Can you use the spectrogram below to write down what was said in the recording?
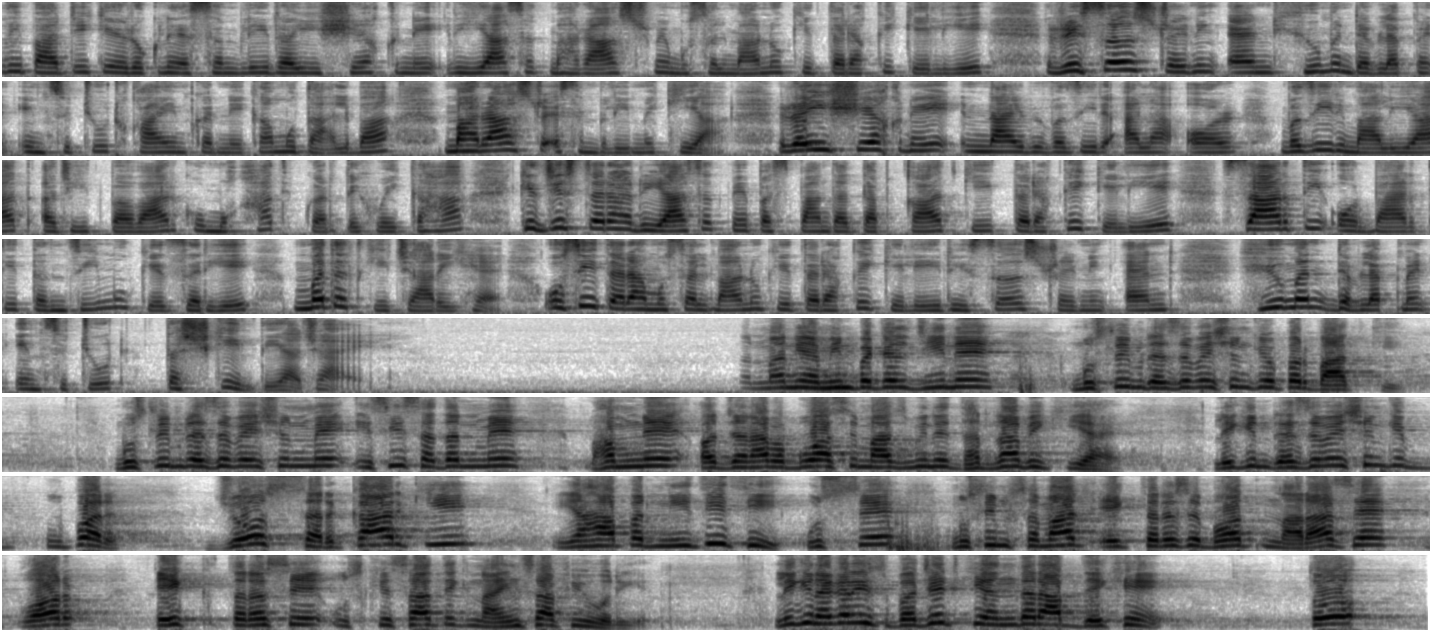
Samajwadi party के रुकन assembly रई शेख ने रियासत महाराष्ट्र में मुसलमानों की तरक्की के लिए research training and human development institute कायम करने का मुतालबा महाराष्ट्र असम्बली में किया। रई शेख ने नायब वज़ीर अला और वज़ीर मालियात अजीत पवार को मुखातिब करते हुए कहा कि जिस तरह रियासत में पसमानदा तबकात की तरक्की के लिए सारती और भारतीय तंजीमों के ज़रिए मदद की जा रही है, उसी तरह मुसलमानों की तरक्की के लिए research training and human development institute तश्कील दिया जाए। सम्मानीय अमीन पटेल जी ने मुस्लिम रिजर्वेशन के ऊपर बात की। मुस्लिम रिजर्वेशन में इसी सदन में हमने और जनाब अबू आसिम आजमी ने धरना भी किया है। लेकिन रिजर्वेशन के ऊपर जो सरकार की यहाँ पर नीति थी, उससे मुस्लिम समाज एक तरह से बहुत नाराज़ है और एक तरह से उसके साथ एक नाइंसाफी हो रही है। लेकिन अगर इस बजट के अंदर आप देखें तो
